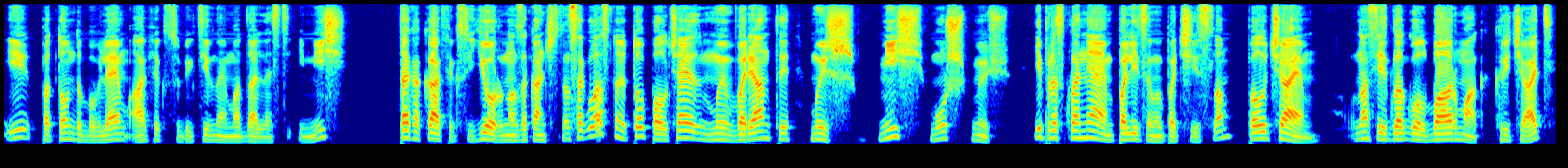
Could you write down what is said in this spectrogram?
и потом добавляем аффикс субъективной модальности имищ так как аффикс your у нас заканчивается на согласную, то получаем мы варианты мыш, мищ, муш, мющ. И просклоняем по лицам и по числам. Получаем, у нас есть глагол баармак, кричать.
